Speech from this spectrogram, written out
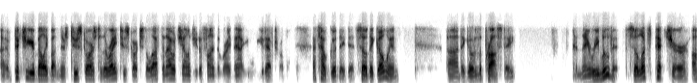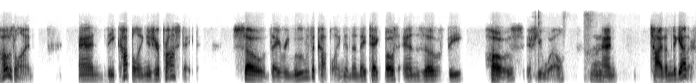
uh, picture your belly button. There's two scars to the right, two scars to the left, and I would challenge you to find them right now. You, would have trouble. That's how good they did. So they go in, uh, they go to the prostate, and they remove it. So let's picture a hose line, and the coupling is your prostate. So they remove the coupling, and then they take both ends of the hose, if you will, right. and tie them together.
